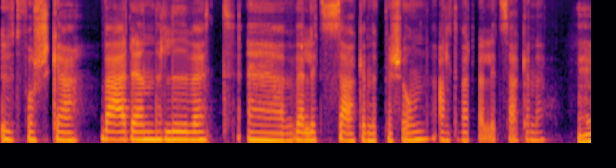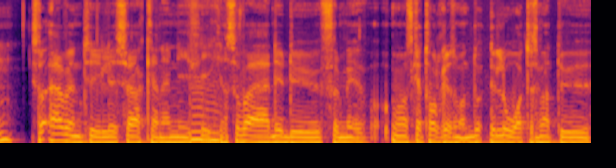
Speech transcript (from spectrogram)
utforska världen, livet. Eh, väldigt sökande person. Alltid varit väldigt sökande. Mm. Så äventyrlig, sökande, nyfiken. Mm. Så vad är det du, för mig, om man ska tolka det som, det låter som att du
